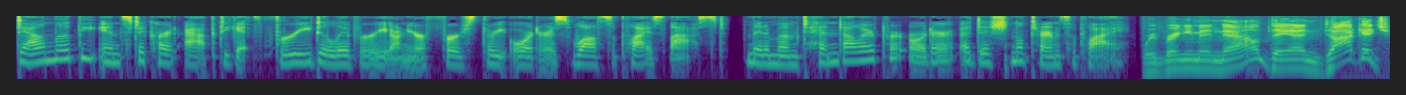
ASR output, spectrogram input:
Download the Instacart app to get free delivery on your first three orders while supplies last. Minimum $10 per order, additional term supply. We bring him in now. Dan Dakich,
